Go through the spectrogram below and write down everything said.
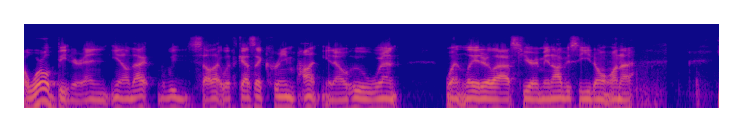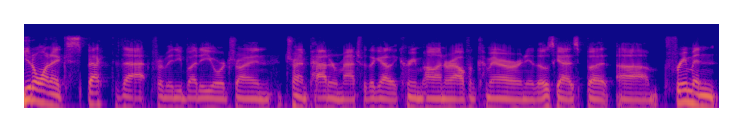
a world beater, and you know that we saw that with guys like Kareem Hunt, you know, who went went later last year. I mean, obviously you don't want to you don't want to expect that from anybody or try and try and pattern match with a guy like Kareem Hunt or Alvin Kamara or any of those guys. But um, Freeman,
